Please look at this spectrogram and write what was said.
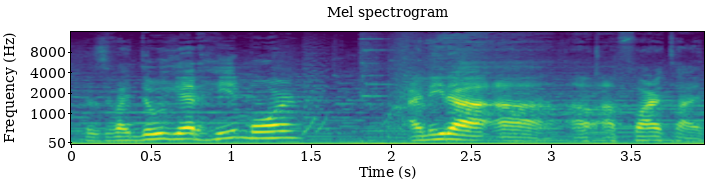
Because if I do get Heatmor, I need a, a, a, a fire type.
